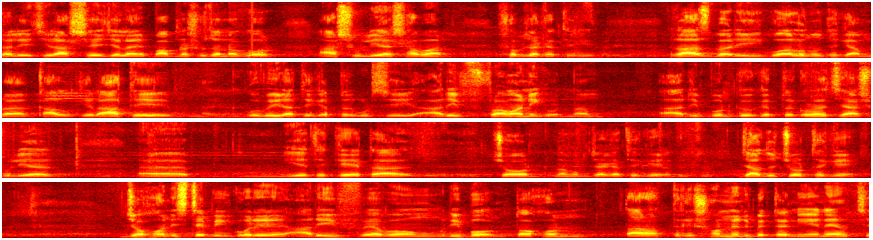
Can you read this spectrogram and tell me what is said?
চালিয়েছি রাজশাহী জেলায়, পাবনা, সুজানগর, আশুলিয়া, সাভার, সব জায়গা থেকে। রাজবাড়ি, গোয়ালন্দ থেকে আমরা কালকে রাতে, গভীর রাতে গ্রেপ্তার করছি আরিফ প্রামাণিক ওর নাম। আর রিপনকেও গ্রেপ্তার করা হয়েছে আশুলিয়ার ইয়ে থেকে একটা চর নামক জায়গা থেকে, জাদুচর থেকে। যখন স্টেপিং করে আরিফ এবং রিপন, তখন তার হাত থেকে স্বর্ণের ব্যাগটা নিয়ে নেয় হচ্ছে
